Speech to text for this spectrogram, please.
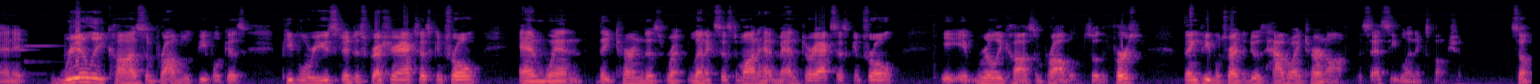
And it really caused some problems with people because people were used to discretionary access control. And when they turned this Linux system on and had mandatory access control, it, really caused some problems. So the first thing people tried to do is how do I turn off this SE Linux function? So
